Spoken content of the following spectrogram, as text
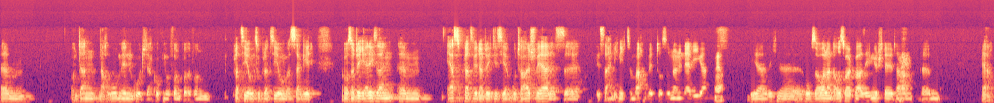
Ähm, und dann nach oben hin, gut, dann gucken wir von, von Platzierung zu Platzierung, was da geht. Man muss natürlich ehrlich sein, ähm, erster Platz wird natürlich dieses Jahr brutal schwer. Das äh, ist eigentlich nicht zu machen mit Tosundan in der Liga. Ja. Die da sich eine Hochsauerland-Auswahl quasi hingestellt haben. Ähm, ja,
